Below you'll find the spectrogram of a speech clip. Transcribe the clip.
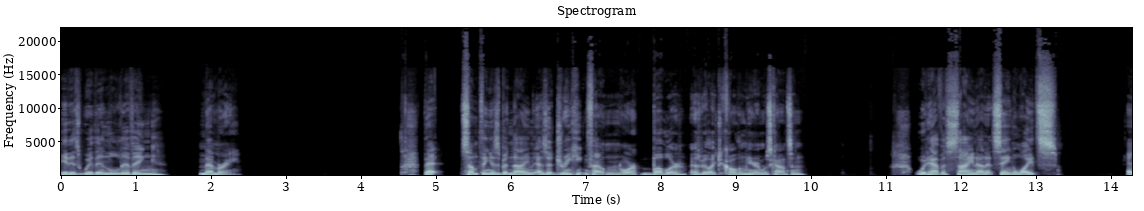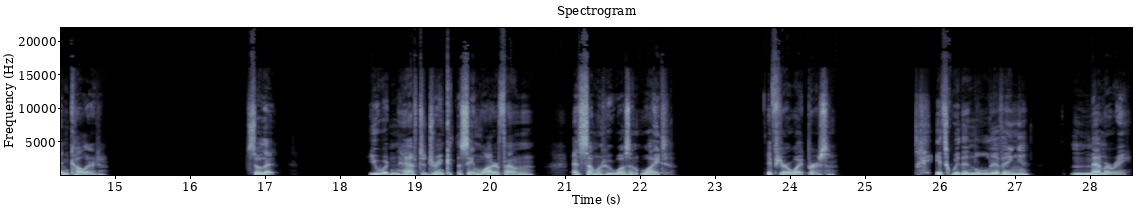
it is within living memory that something as benign as a drinking fountain, or bubbler, as we like to call them here in Wisconsin, would have a sign on it saying whites and colored so that you wouldn't have to drink at the same water fountain as someone who wasn't white if you're a white person. It's within living memory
